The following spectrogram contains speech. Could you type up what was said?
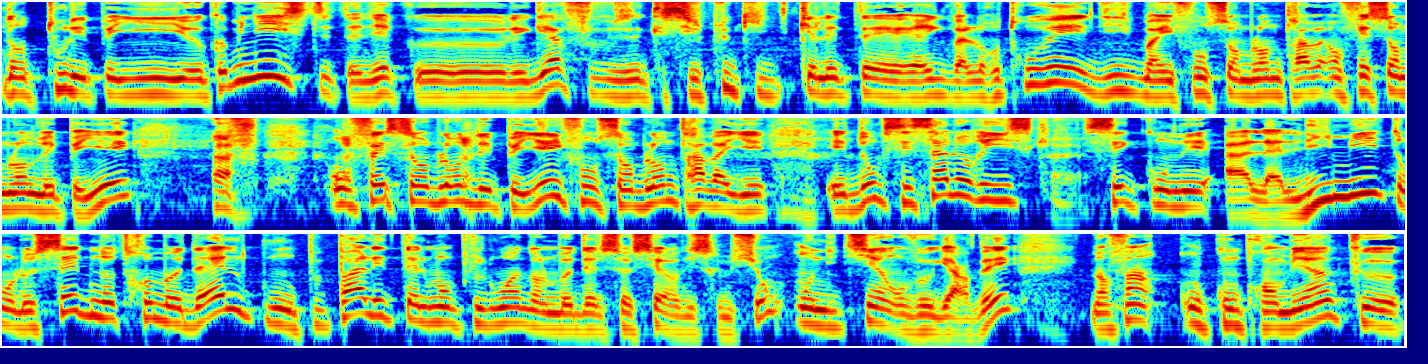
dans tous les pays euh, communistes. C'est-à-dire que les gars, je sais plus qui, quel était, Eric va le retrouver, ils disent, bah, ils font semblant de travailler, on fait semblant de les payer. On fait semblant de les payer, ils font semblant de travailler. Et donc, c'est ça le risque. C'est qu'on est à la limite, on le sait, de notre modèle, qu'on ne peut pas aller tellement plus loin dans le modèle social en distribution. On y tient, on veut garder. Mais enfin, on comprend bien que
